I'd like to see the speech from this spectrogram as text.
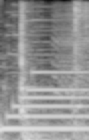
Yeah.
